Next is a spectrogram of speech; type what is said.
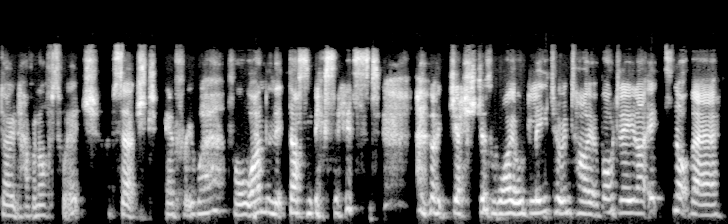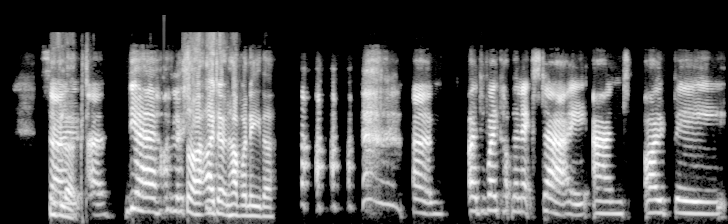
don't have an off switch. I've searched everywhere for one and it doesn't exist. like gestures wildly to entire body, like it's not there. So uh, yeah, I've looked. Sorry, I don't have one either. um, I'd wake up the next day and I'd be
